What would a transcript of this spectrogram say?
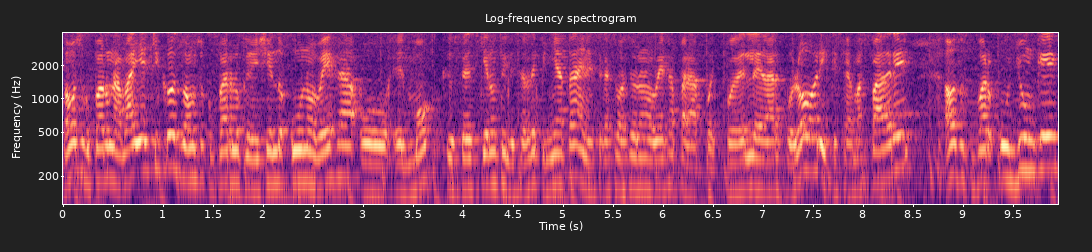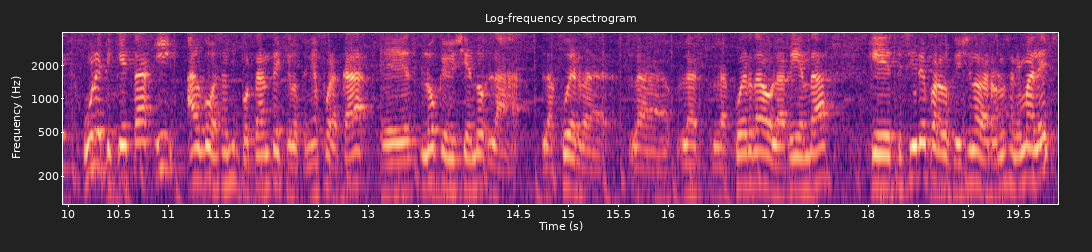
Vamos a ocupar una valla chicos. Vamos a ocupar lo que viene siendo una oveja o el mob que ustedes quieran utilizar de piñata. En este caso va a ser una oveja para pues poderle dar color y que sea más padre. Vamos a ocupar un yunque, una etiqueta y algo bastante importante que lo tenía por acá Es lo que viene siendo la, la cuerda la, la, cuerda o la rienda que te sirve para lo que diciendo agarrar los animales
